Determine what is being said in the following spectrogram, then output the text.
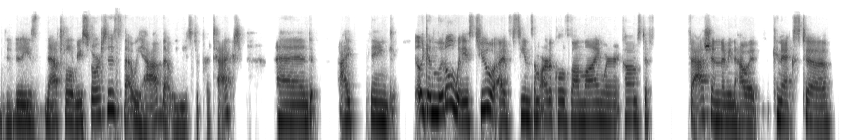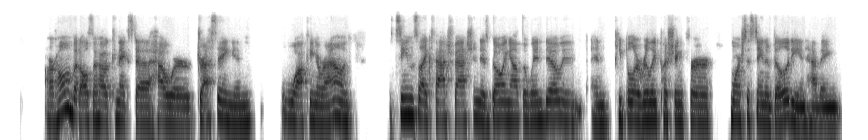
these natural resources that we have that we need to protect. And I think, like in little ways too, I've seen some articles online where it comes to fashion. I mean, how it connects to our home, but also how it connects to how we're dressing and walking around. It seems like fast fashion is going out the window, and, and people are really pushing for more sustainability and having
